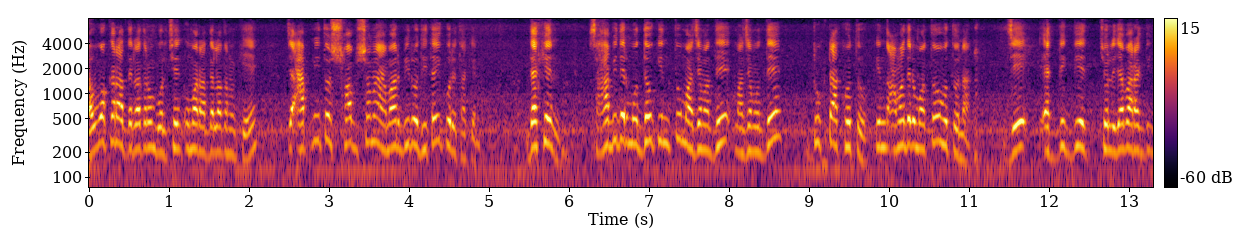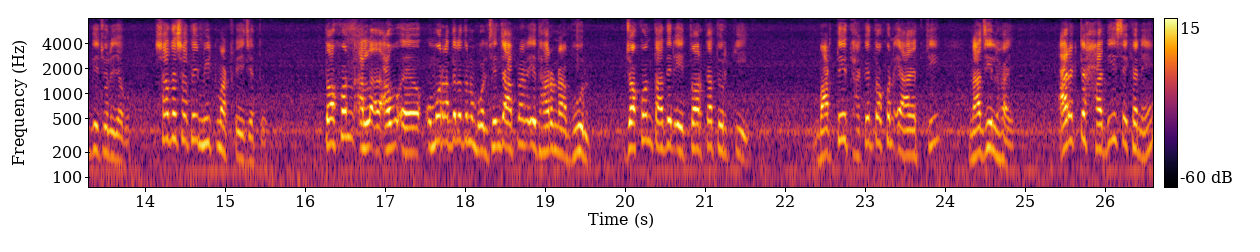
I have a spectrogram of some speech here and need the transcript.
আবু বকর আদাল্লাহ বলছেন, উমর আদাল্লাহকে যে আপনি তো সব সময় আমার বিরোধিতাই করে থাকেন। দেখেন, সাহাবিদের মধ্যেও কিন্তু মাঝে মাঝে মাঝে মধ্যে টুকটাক হতো, কিন্তু আমাদের মতো হতো না যে একদিক দিয়ে চলে যাব আর একদিক দিয়ে চলে যাব। সাথে সাথে মিটমাট হয়ে যেত। তখন আল্লাহ উমর আদালত বলছেন যে, আপনার এই ধারণা ভুল। যখন তাদের এই তর্কাতর্কি বাড়তেই থাকে, তখন এই আয়াতটি নাজিল হয়। আরেকটা হাদিস এখানে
